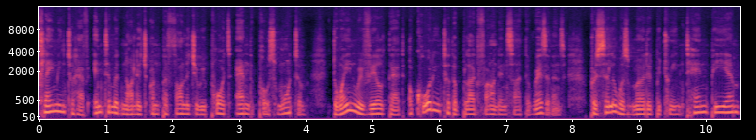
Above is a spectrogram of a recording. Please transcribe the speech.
Claiming to have intimate knowledge on pathology reports and the post mortem, Dwayne revealed that, according to the blood found inside the residence, Priscilla was murdered between 10 p.m.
